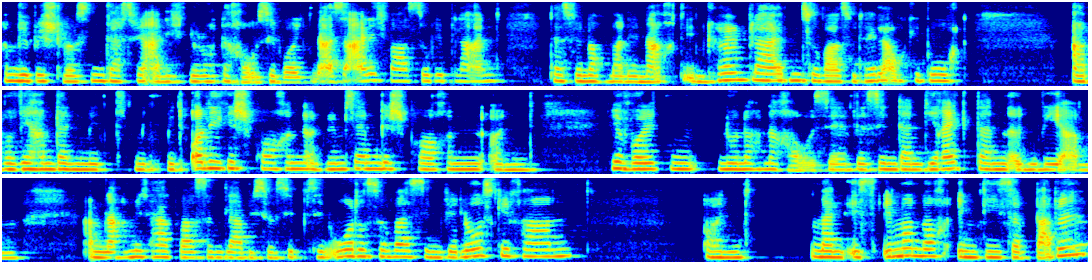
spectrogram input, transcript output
haben wir beschlossen, dass wir eigentlich nur noch nach Hause wollten. Also eigentlich war es so geplant, dass wir noch mal eine Nacht in Köln bleiben. So war das Hotel auch gebucht. Aber wir haben dann mit, mit, mit Olli gesprochen und mit Sam gesprochen und wir wollten nur noch nach Hause. Wir sind dann direkt dann irgendwie am, am Nachmittag, war es dann glaube ich so 17 Uhr oder sowas, sind wir losgefahren. Und man ist immer noch in dieser Bubble,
